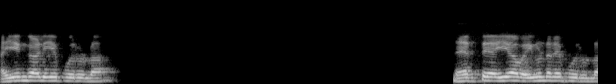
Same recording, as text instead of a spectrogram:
അയ്യങ്കാളിയെ പോലുള്ള നേരത്തെ അയ്യ വൈകുണ്ഠനെ പോലുള്ള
